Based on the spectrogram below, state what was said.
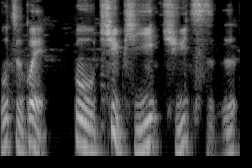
不自贵，故去皮取此。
